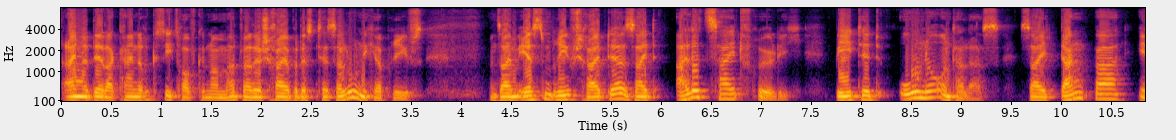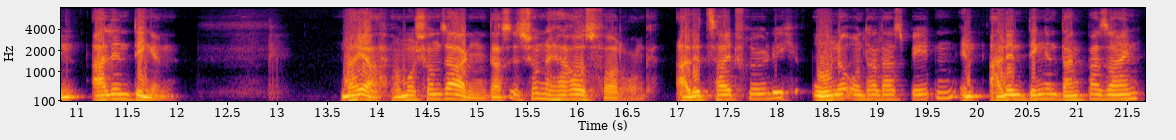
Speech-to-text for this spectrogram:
Einer, der da keine Rücksicht drauf genommen hat, war der Schreiber des Thessalonicher Briefs. In seinem ersten Brief schreibt er, seid alle Zeit fröhlich, betet ohne Unterlass, seid dankbar in allen Dingen. Naja, man muss schon sagen, das ist schon eine Herausforderung. Alle Zeit fröhlich, ohne Unterlass beten, in allen Dingen dankbar sein.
